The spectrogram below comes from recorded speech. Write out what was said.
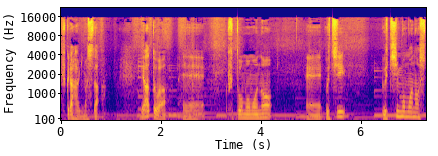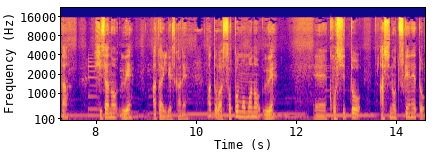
ふくらはぎの下。であとは、えー、太もものえー、内内ももの下膝の上あたりですかね。あとは外ももの上、えー、腰と足の付け根と、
